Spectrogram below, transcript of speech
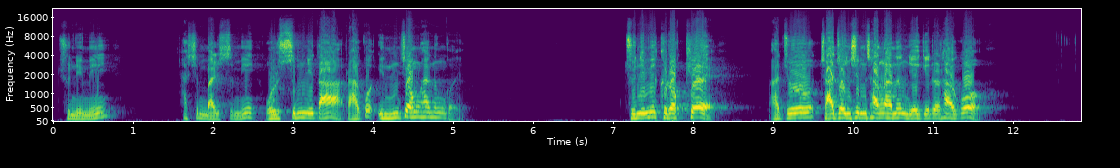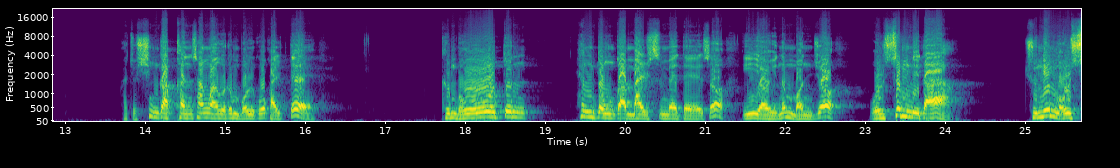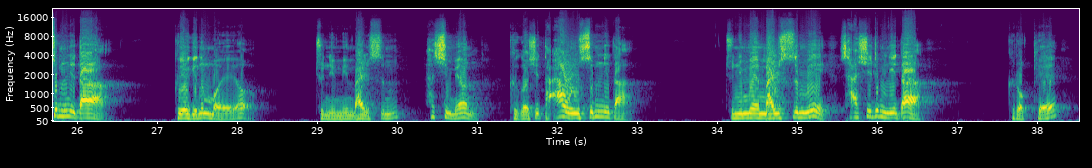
주님이 하신 말씀이 옳습니다. 라고 인정하는 거예요. 주님이 그렇게 아주 자존심 상하는 얘기를 하고 아주 심각한 상황으로 몰고 갈 때 그 모든 행동과 말씀에 대해서 이 여인은 먼저 옳습니다. 주님 옳습니다. 그 얘기는 뭐예요? 주님이 말씀하시면 그것이 다 옳습니다. 주님의 말씀이 사실입니다. 그렇게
